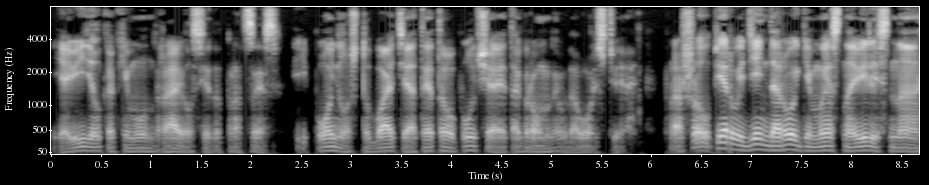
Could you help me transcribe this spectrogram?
Я видел, как ему нравился этот процесс, и понял, что батя от этого получает огромное удовольствие. Прошел первый день дороги, мы остановились на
